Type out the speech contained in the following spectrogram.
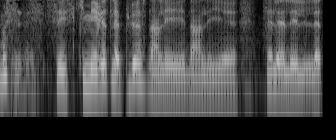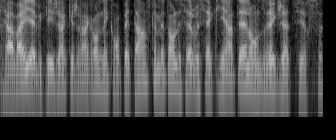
Moi, c'est euh, c'est ce qui mérite le plus dans les, dans les, euh, tu sais, le, le- le travail avec les gens que je rencontre, l'incompétence. Mettons le service à clientèle, on dirait que j'attire ça.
